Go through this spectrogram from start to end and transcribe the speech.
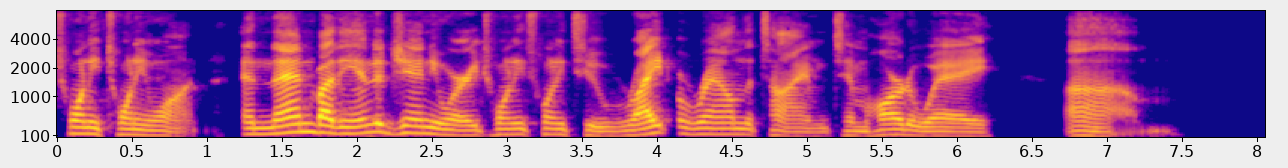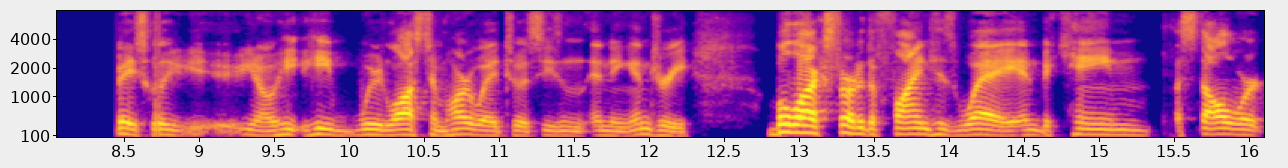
2021. And then by the end of January 2022, right around the time Tim Hardaway um, basically, you know, he he we lost him Hardaway to a season-ending injury. Bullock started to find his way and became a stalwart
